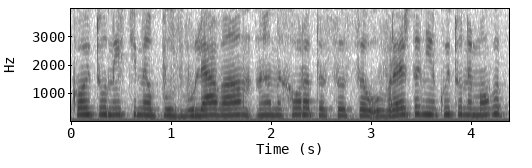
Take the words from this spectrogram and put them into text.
който наистина позволява на хората с увреждания, които не могат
